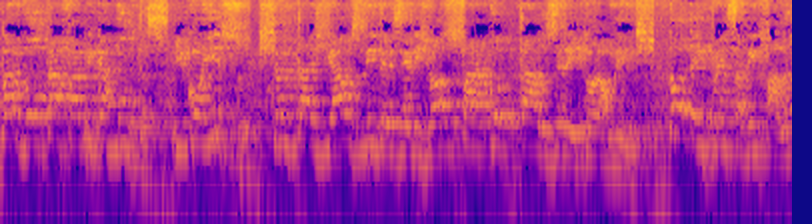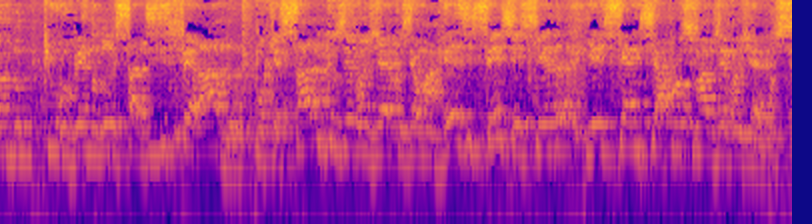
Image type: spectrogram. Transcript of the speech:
para voltar a fabricar multas. E com isso, chantagear os líderes religiosos para cotá-los eleitoralmente. Toda a imprensa vem falando que o governo Lula está desesperado porque sabe que os evangélicos é uma resistência à esquerda e eles querem se aproximar dos evangélicos.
